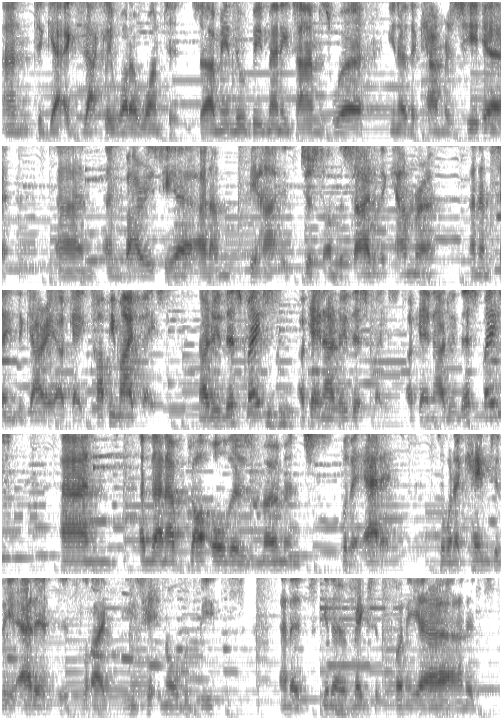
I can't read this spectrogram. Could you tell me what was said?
and to get exactly what I wanted. So I mean, there would be many times where you know the camera's here and and Barry's here, and I'm behind, just on the side of the camera, and I'm saying to Gary, okay, copy my face. Now do this face. Okay, now do this face. Okay, now do this face, and and then I've got all those moments for the edit. So when it came to the edit, it's like he's hitting all the beats, and it's you know makes it funnier, and it's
